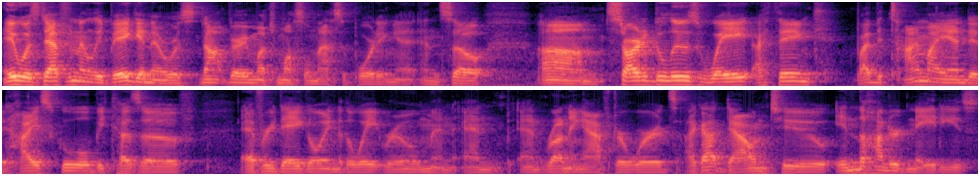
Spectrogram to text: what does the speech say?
it was definitely big and there was not very much muscle mass supporting it and so um, started to lose weight i think by the time i ended high school because of every day going to the weight room and, and, and running afterwards i got down to in the 180s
